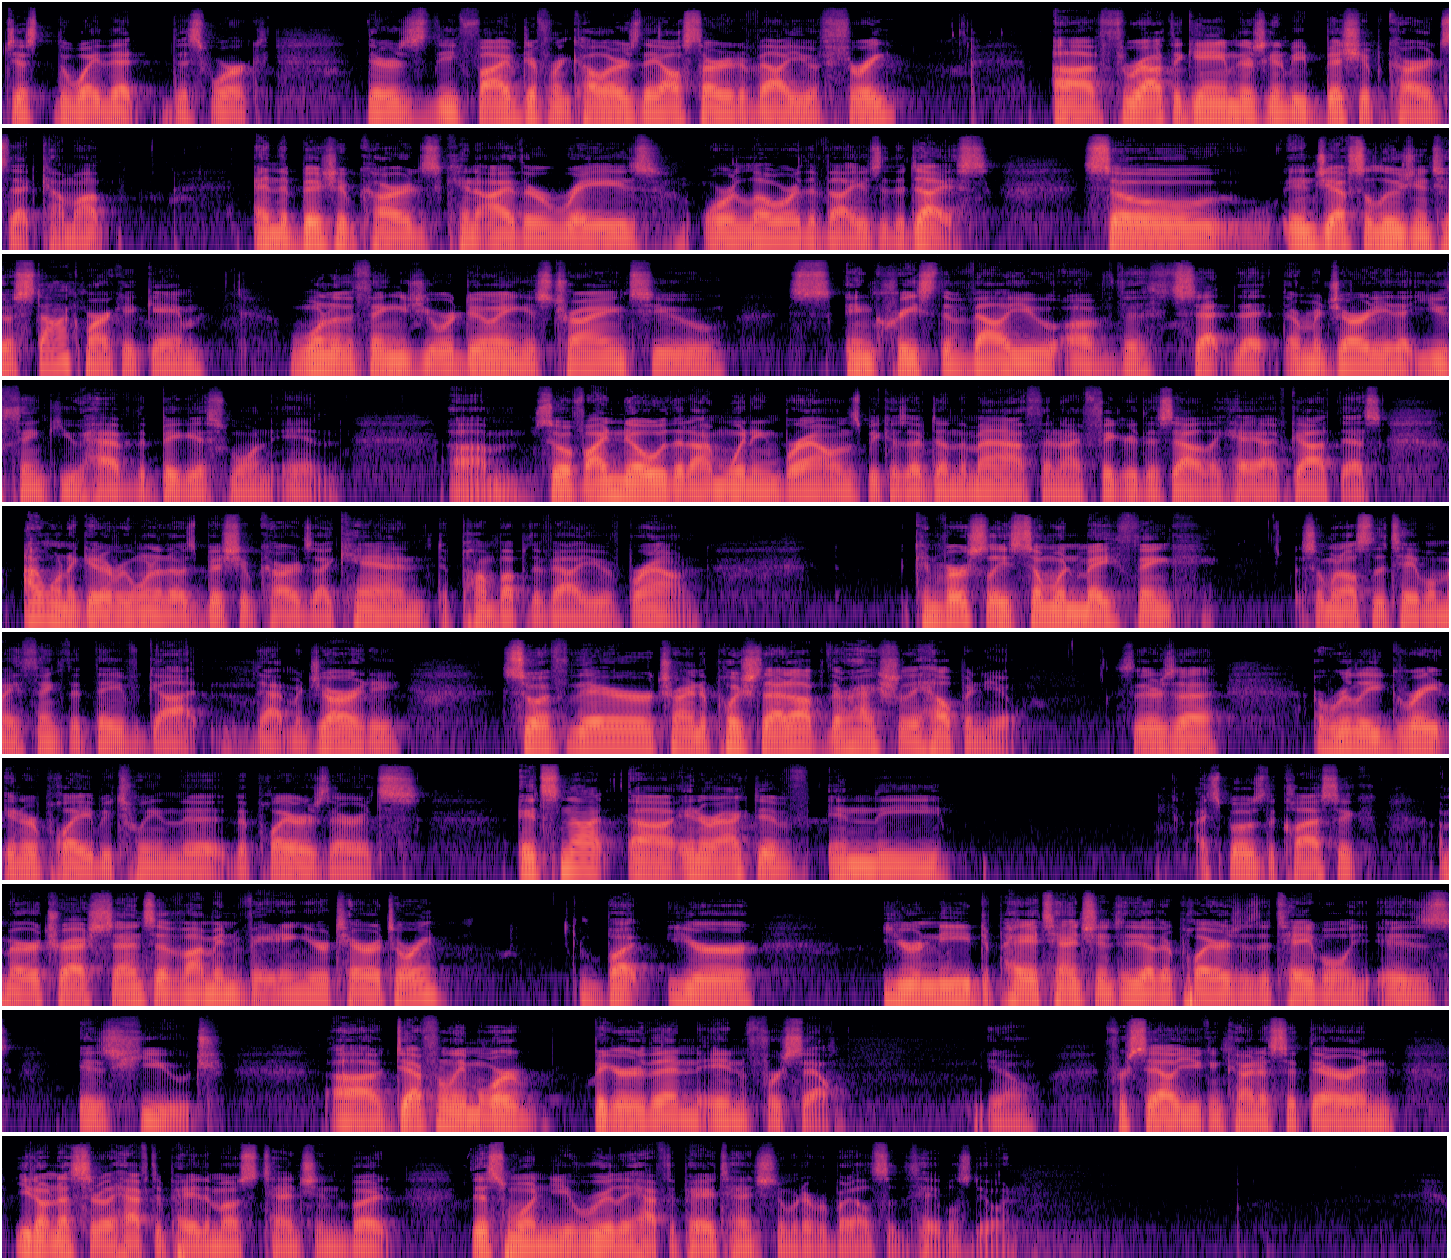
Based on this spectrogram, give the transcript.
just the way that this worked. There's the five different colors. They all start at a value of three. Uh, throughout the game, there's going to be bishop cards that come up, and the bishop cards can either raise or lower the values of the dice. So, in Jeff's allusion to a stock market game, one of the things you're doing is trying to increase the value of the set that or majority that you think you have the biggest one in. Um, so if I know that I'm winning browns because I've done the math and I figured this out, like, hey, I've got this, I want to get every one of those bishop cards I can to pump up the value of brown. Conversely, someone may think, someone else at the table may think that they've got that majority. So if they're trying to push that up, they're actually helping you. So there's a, a really great interplay between the the players there. It's it's not uh, interactive in the I suppose, the classic Ameritrash sense of I'm invading your territory, but your your need to pay attention to the other players at the table is is huge. Uh, definitely more bigger than in for sale. You know, for sale you can kind of sit there and you don't necessarily have to pay the most attention, but this one you really have to pay attention to what everybody else at the table's doing.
